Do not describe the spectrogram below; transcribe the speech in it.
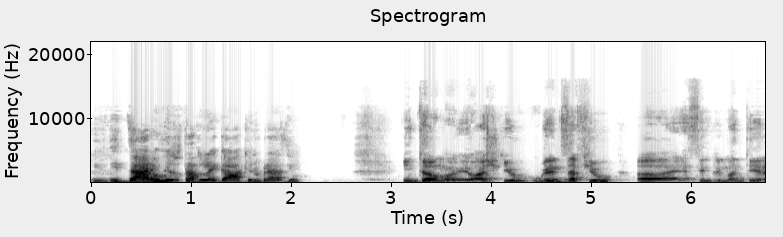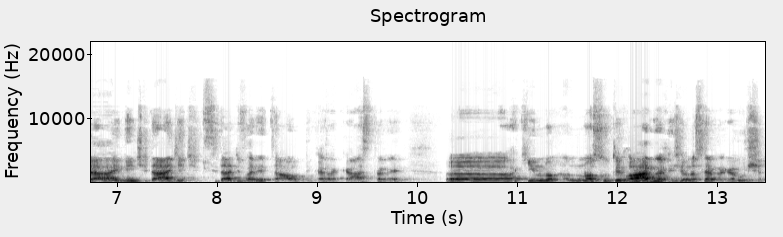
e, e darem um resultado legal aqui no Brasil? Então, eu acho que o, o grande desafio uh, é sempre manter a identidade e a tipicidade varietal de cada casta, né? Uh, aqui no, no, nosso terroir, na região da Serra Gaúcha,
